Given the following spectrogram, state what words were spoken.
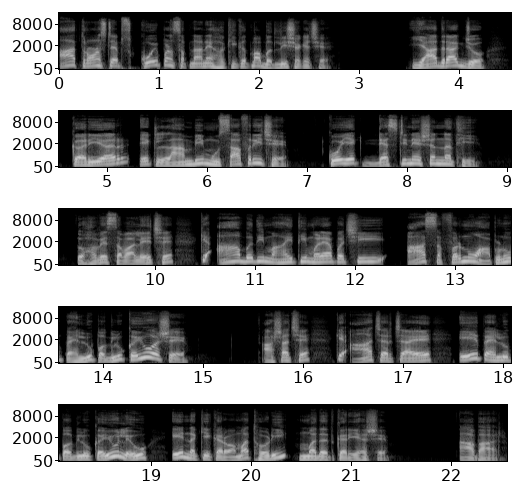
આ ત્રણ સ્ટેપ્સ કોઈ પણ સપનાને હકીકતમાં બદલી શકે છે. યાદ રાખજો, કરિયર એક લાંબી મુસાફરી છે, કોઈ એક ડેસ્ટિનેશન નથી. તો હવે સવાલ એ છે કે આ બધી માહિતી મળ્યા પછી આ સફરનું આપણું પહેલું પગલું કયું હશે? આશા છે કે આ ચર્ચાએ એ પહેલું પગલું કયું લેવું એ નક્કી કરવામાં થોડી મદદ કરી હશે. આભાર.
